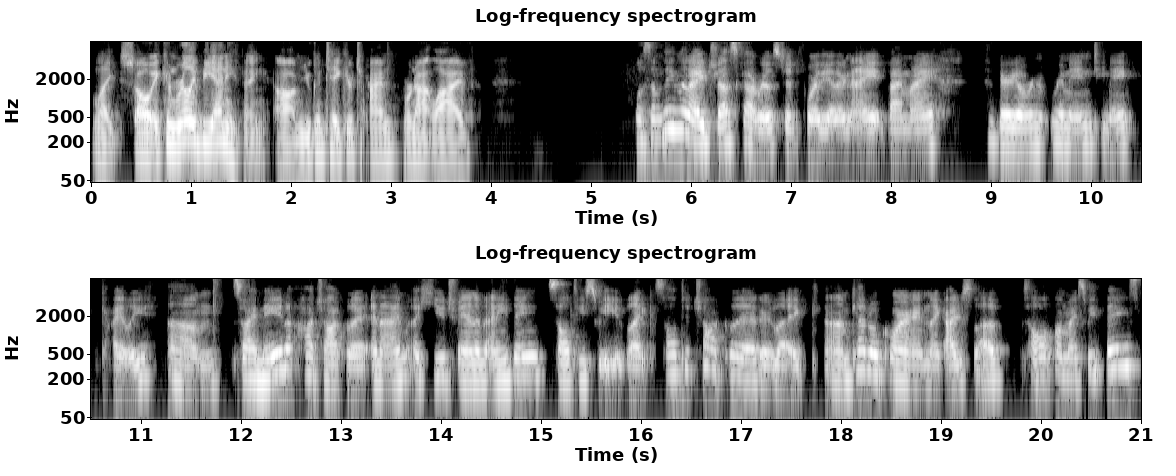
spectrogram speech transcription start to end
Like, so it can really be anything. Um, you can take your time. We're not live. Well, something that I just got roasted for the other night by my very remaining teammate Kylie. Um, so I made hot chocolate, and I'm a huge fan of anything salty sweet, like salted chocolate or like um, kettle corn. Like I just love salt on my sweet things.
